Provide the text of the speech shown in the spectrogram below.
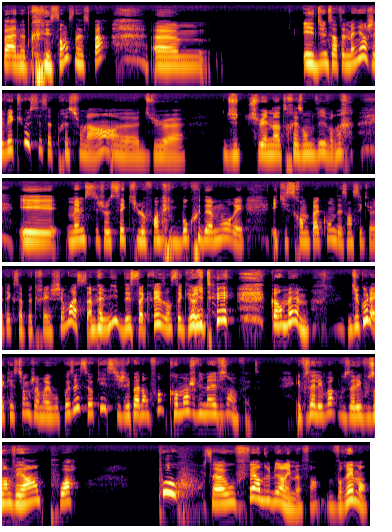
pas à notre connaissance, n'est-ce pas? Et d'une certaine manière, j'ai vécu aussi cette pression-là, hein, du tu es notre raison de vivre. Et même si je sais qu'ils le font avec beaucoup d'amour et, et qu'ils se rendent pas compte des insécurités que ça peut créer chez moi, ça m'a mis des sacrées insécurités quand même. Du coup, la question que j'aimerais vous poser, c'est ok, si j'ai pas d'enfant, comment je vis ma vie en fait? Et vous allez voir que vous allez vous enlever un poids. Pouh, ça va vous faire du bien les meufs, hein, vraiment.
